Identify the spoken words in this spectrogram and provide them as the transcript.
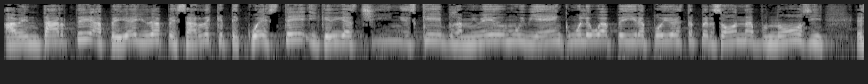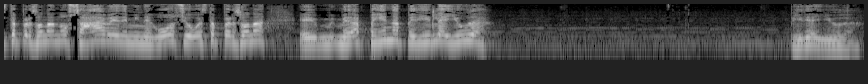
aventarte a pedir ayuda a pesar de que te cueste y que digas, ching, es que pues a mí me ha ido muy bien, ¿cómo le voy a pedir apoyo a esta persona? Pues no, si esta persona no sabe de mi negocio o esta persona eh, me da pena pedirle ayuda. Pide ayuda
